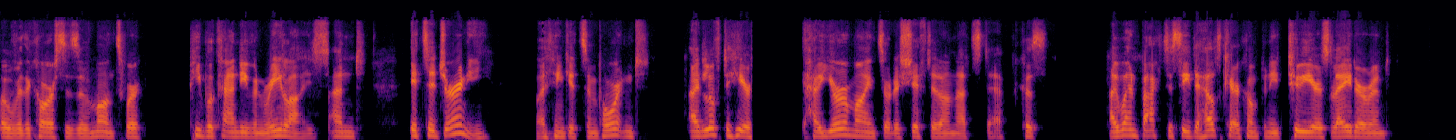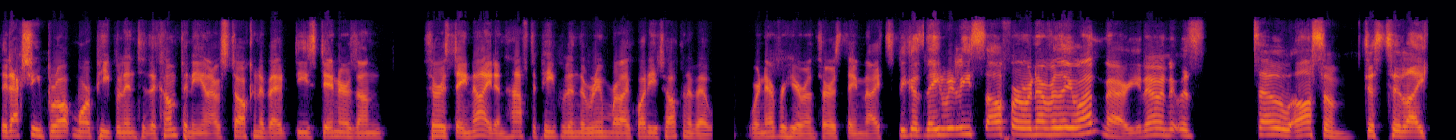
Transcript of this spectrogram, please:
over the courses of months where people can't even realize and it's a journey I think it's important. I'd love to hear how your mind sort of shifted on that step because I went back to see the healthcare company two years later and they'd actually brought more people into the company. And I was talking about these dinners on Thursday night, and half the people in the room were like, What are you talking about? We're never here on Thursday nights because they release software whenever they want now, you know? And it was so awesome just to like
